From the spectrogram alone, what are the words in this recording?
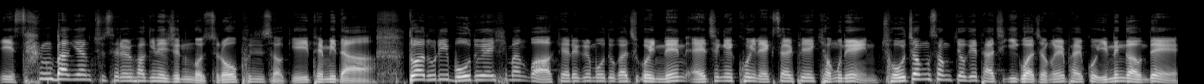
이 상방향 추세를 확인해 주는 것으로 분석이 됩니다. 또한 우리 모두의 희망과 계획을 모두 가지고 있는 애증의 코인 XRP의 경우는 조정 성격의 다지기 과정을 밟고 있는 가운데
